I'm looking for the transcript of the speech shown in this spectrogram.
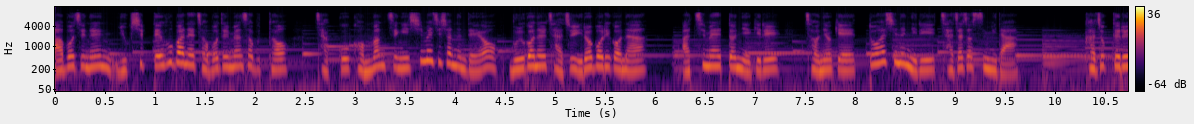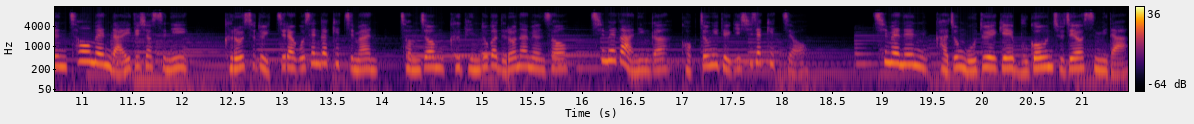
아버지는 60대 후반에 접어들면서부터 자꾸 건망증이 심해지셨는데요. 물건을 자주 잃어버리거나 아침에 했던 얘기를 저녁에 또 하시는 일이 잦아졌습니다. 가족들은 처음엔 나이 드셨으니 그럴 수도 있지라고 생각했지만 점점 그 빈도가 늘어나면서 치매가 아닌가 걱정이 되기 시작했죠. 치매는 가족 모두에게 무거운 주제였습니다.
